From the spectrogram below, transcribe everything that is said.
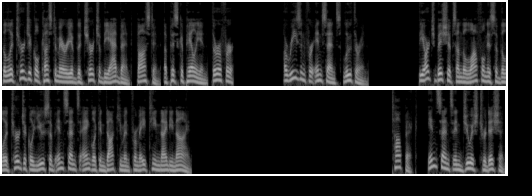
The Liturgical Customary of the Church of the Advent, Boston Episcopalian, Thurifer. A Reason for Incense Lutheran. The Archbishops on the Lawfulness of the Liturgical Use of Incense Anglican document from 1899 Incense in Jewish tradition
